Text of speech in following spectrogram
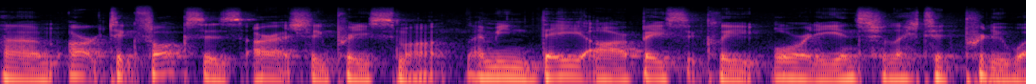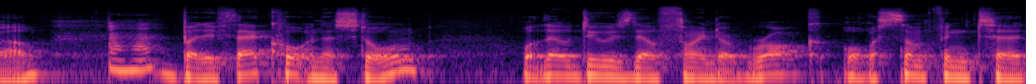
Um, Arctic foxes are actually pretty smart. I mean, they are basically already insulated pretty well. But if they're caught in a storm, what they'll do is they'll find a rock or something to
